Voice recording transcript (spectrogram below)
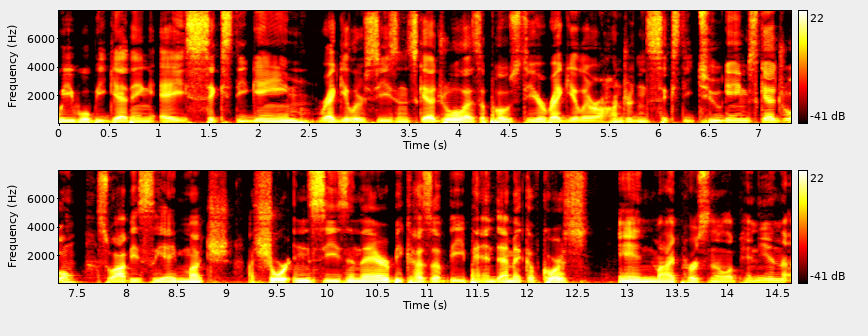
We will be getting a 60 game regular season schedule as opposed to your regular 162 game schedule. So, obviously, a much a shortened season there because of the pandemic, of course in my personal opinion,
